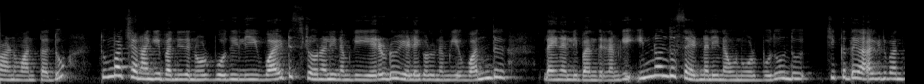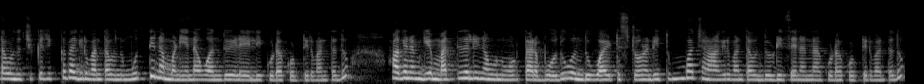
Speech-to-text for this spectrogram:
ಕಾಣುವಂಥದ್ದು ತುಂಬ ಚೆನ್ನಾಗಿ ಬಂದಿದೆ ನೋಡ್ಬೋದು. ಇಲ್ಲಿ ವೈಟ್ ಸ್ಟೋನಲ್ಲಿ ನಮಗೆ ಎರಡು ಎಳೆಗಳು ನಮಗೆ ಒಂದು ಲೈನಲ್ಲಿ ಬಂದರೆ ನಮಗೆ ಇನ್ನೊಂದು ಸೈಡ್ನಲ್ಲಿ ನಾವು ನೋಡ್ಬೋದು, ಒಂದು ಚಿಕ್ಕದಾಗಿರುವಂಥ ಒಂದು ಚಿಕ್ಕ ಚಿಕ್ಕದಾಗಿರುವಂಥ ಒಂದು ಮುತ್ತಿನ ಮಣಿಯನ್ನು ಒಂದು ಎಳೆಯಲ್ಲಿ ಕೂಡ ಕೊಟ್ಟಿರುವಂಥದ್ದು. ಹಾಗೆ ನಮಗೆ ಮಧ್ಯದಲ್ಲಿ ನಾವು ನೋಡ್ತಾ ಇರ್ಬೋದು, ಒಂದು ವೈಟ್ ಸ್ಟೋನಲ್ಲಿ ತುಂಬ ಚೆನ್ನಾಗಿರುವಂಥ ಒಂದು ಡಿಸೈನನ್ನು ಕೂಡ ಕೊಟ್ಟಿರುವಂಥದ್ದು.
